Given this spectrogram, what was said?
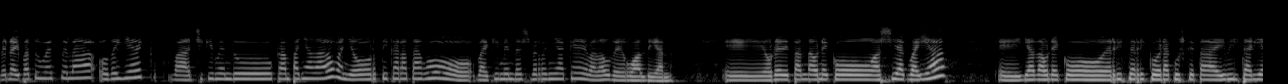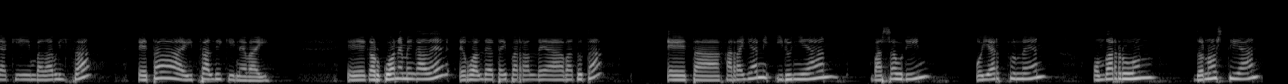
Beno, aipatu bezala, odeiek, ba, txikimendu kanpaina dago, baina hortik aratago, ba, ekimen desberdinak badaude egoaldian. E, horretan da honeko hasiak baia, e, ja da honeko herrizerriko erakusketa ibiltariakin badabiltza, eta hitzaldikin bai. E, gaurkoan hemen gade, egoaldea eta iparraldea batuta, eta jarraian, iruñean, basaurin, oihartzunen, ondarrun, donostian,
